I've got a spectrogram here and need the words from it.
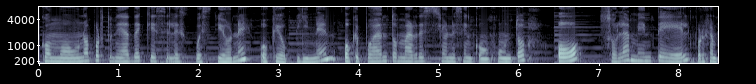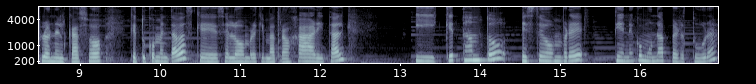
como una oportunidad de que se les cuestione o que opinen o que puedan tomar decisiones en conjunto o solamente él, por ejemplo, en el caso que tú comentabas, que es el hombre quien va a trabajar y tal, y qué tanto este hombre tiene como una apertura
